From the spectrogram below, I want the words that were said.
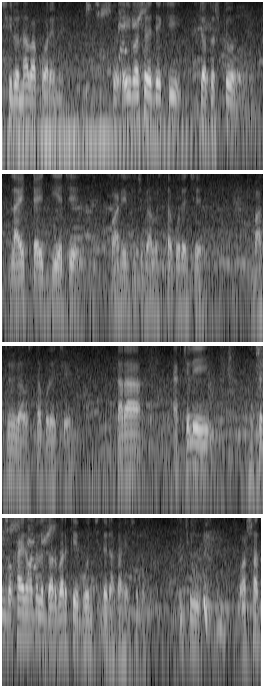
ছিল না বা করেনি। তো এই বছরে দেখছি যথেষ্ট লাইট টাইট দিয়েছে। পানির কিছু ব্যবস্থা করেছে, বাথরুমের ব্যবস্থা করেছে। তারা অ্যাকচুয়ালি হোসেন বখাই রহমতুল্লাহ দরবারকে বঞ্চিত রাখা হয়েছিল। কিছু অসৎ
